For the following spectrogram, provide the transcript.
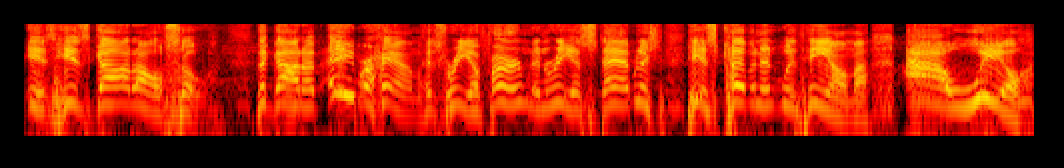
is his God also the God of Abraham has reaffirmed and reestablished his covenant with him. I will,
